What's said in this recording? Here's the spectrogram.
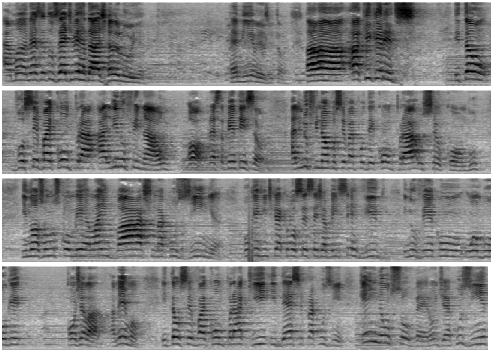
a maionese é do Zé de verdade, aleluia. É minha mesmo, então. Ah, aqui, queridos. Então, você vai comprar ali no final, ó, presta bem atenção. Ali no final você vai poder comprar o seu combo e nós vamos comer lá embaixo na cozinha, porque a gente quer que você seja bem servido e não venha com um hambúrguer congelado. Amém, irmão? Então você vai comprar aqui e desce para a cozinha. Quem não souber onde é a cozinha,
